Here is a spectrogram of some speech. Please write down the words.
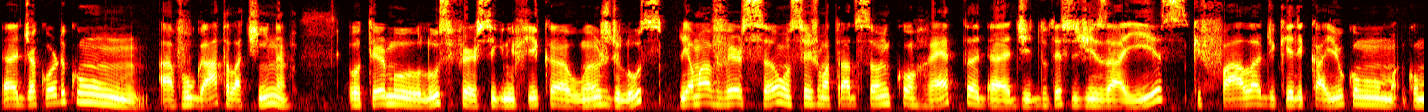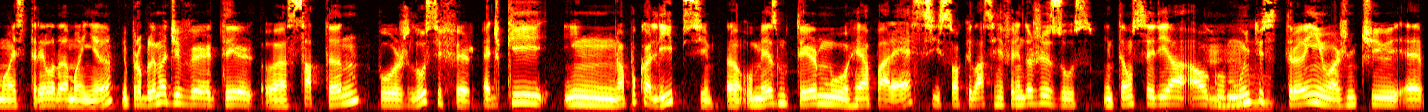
É, de acordo com a Vulgata Latina, o termo Lúcifer significa o anjo de luz e é uma versão, ou seja, uma tradução incorreta é, de- do texto de Isaías, que fala de que ele caiu como uma, como uma estrela da manhã. E o problema de verter uh, Satã por Lúcifer é de que em Apocalipse ah, o mesmo termo reaparece, só que lá se referindo a Jesus. Então seria algo muito estranho a gente. é,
